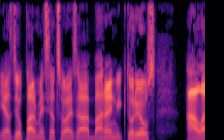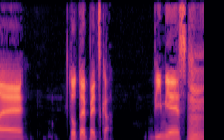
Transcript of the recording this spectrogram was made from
jazdil pár mesiacov aj za Bahrain Victorious, ale toto je pecka. Vymiesť mm.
